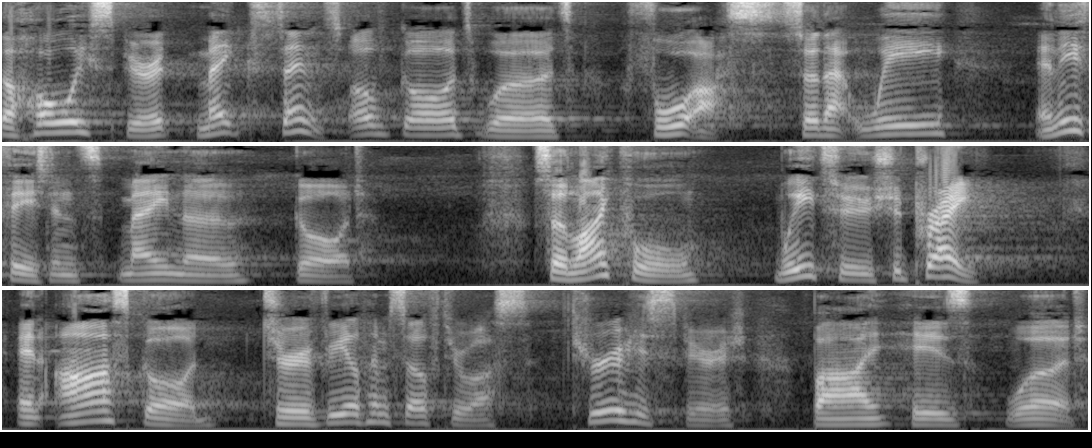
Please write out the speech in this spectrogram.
The Holy Spirit makes sense of God's words for us so that we and the Ephesians may know God. So, like Paul, we too should pray and ask God to reveal himself through us through his Spirit by his word.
